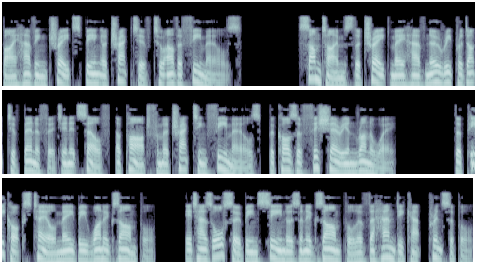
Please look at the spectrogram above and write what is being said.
by having traits being attractive to other females. Sometimes the trait may have no reproductive benefit in itself, apart from attracting females, because of Fisherian runaway. The peacock's tail may be one example. It has also been seen as an example of the handicap principle.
